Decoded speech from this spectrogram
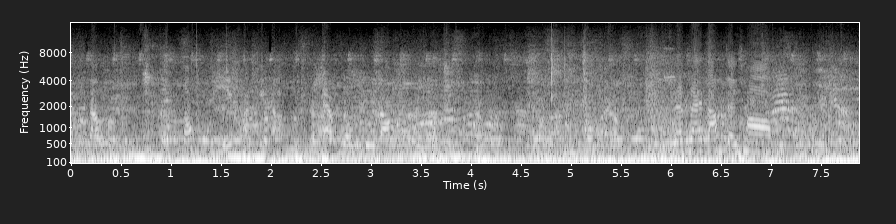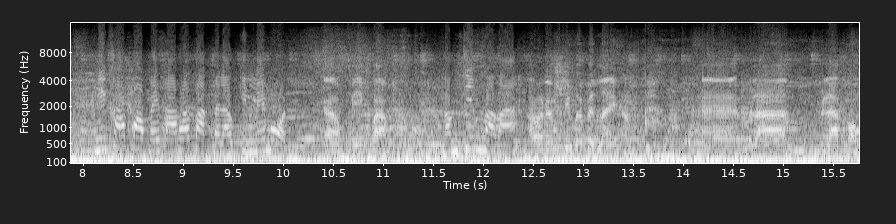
น้ำเต้าหู้ยีค่ะเกตอะ แอบดมดูแล้วมัน ไม่เป็นไรครับอ่เวลาเวลาของ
